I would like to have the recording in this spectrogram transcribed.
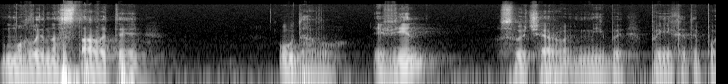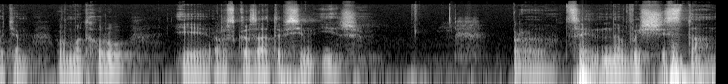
могли наставити Удгаву. І він, в свою чергу, міг би приїхати потім в Мадхуру і розказати всім іншим про цей найвищий стан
